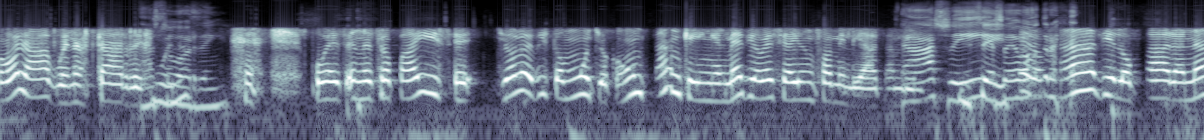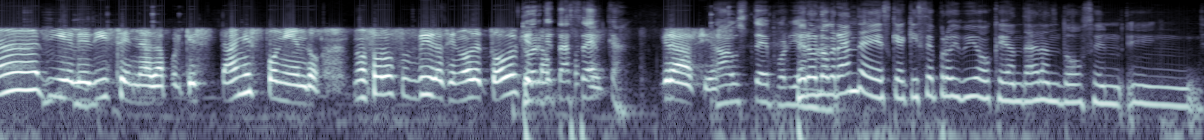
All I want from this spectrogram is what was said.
Hola, buenas tardes. a su orden. Pues en nuestro país, eh, yo lo he visto mucho con un tanque y en el medio a veces hay un familiar también. Ah, sí, Sí. eso es Pero otro. nadie lo para, nadie le dice nada porque están exponiendo no solo sus vidas, sino de todo el que, Tú el que está cerca. Gracias. A usted por llamar. Pero lo grande es que aquí se prohibió que andaran dos en, en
